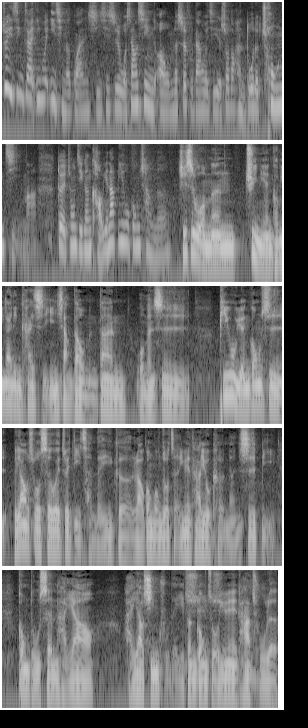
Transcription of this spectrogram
最近在因为疫情的关系，其实我相信，呃，我们的社服单位其实也受到很多的冲击嘛，对，冲击跟考验。那庇护工厂呢？其实我们去年 COVID-19 开始影响到我们，但我们是庇护员工是不要说社会最底层的一个劳工工作者，因为他有可能是比工读生还要还要辛苦的一份工作，因为他除了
